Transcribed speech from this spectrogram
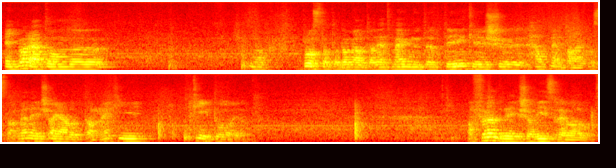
Egy barátomnak prostata daganata lett, megműtötték, és hát nem találkoztam vele, és ajánlottam neki két olajat. A földre és a vízre valót.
